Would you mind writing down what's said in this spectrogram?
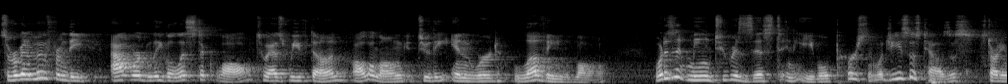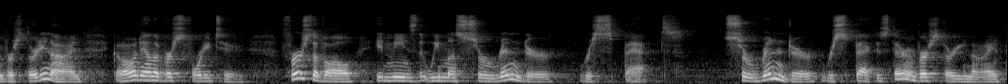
So we're going to move from the outward legalistic law to, as we've done all along, to the inward loving law. What does it mean to resist an evil person? Well, Jesus tells us, starting in verse 39, going all down to verse 42. First of all, it means that we must surrender respect. Surrender respect. It's there in verse 39.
